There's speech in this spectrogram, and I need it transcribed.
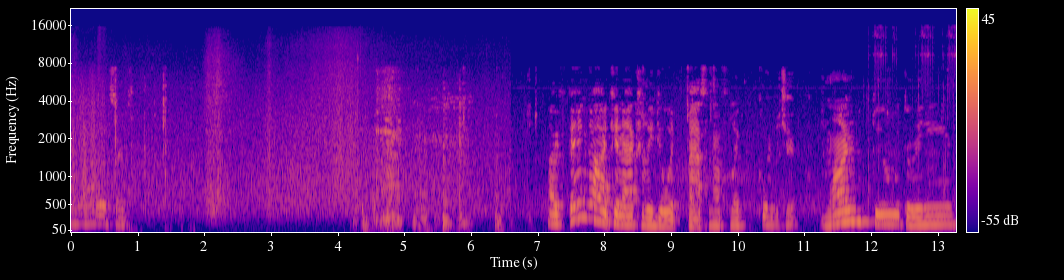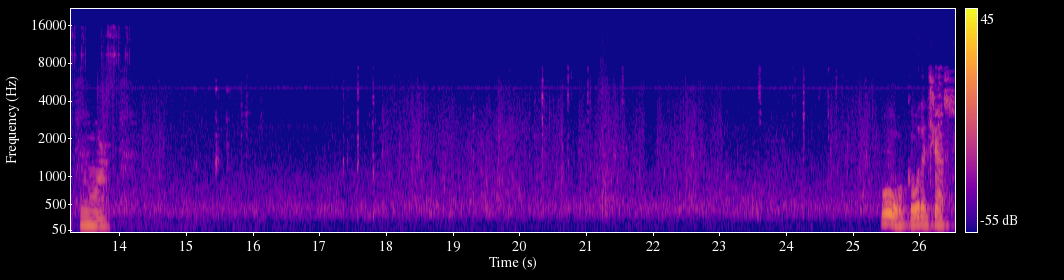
Uh. I think I can actually do it fast enough, like, check. One, two, three, four. Oh, golden chest.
